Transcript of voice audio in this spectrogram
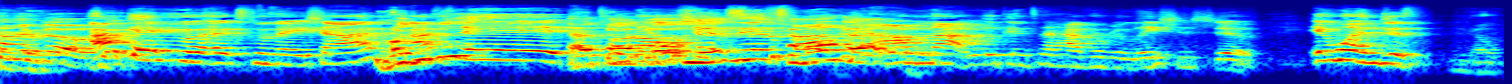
I No. is- I gave you an explanation. I, No, you I did. said, I you thought know, you in said this this how moment, it goes. I'm not looking to have a relationship. It wasn't just no.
